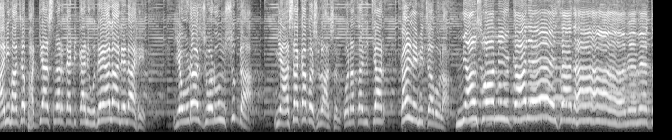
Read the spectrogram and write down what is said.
आणि माझं भाग्य असणार त्या ठिकाणी उदयाला आलेलं आहे. एवढं जोडून सुद्धा मी असा का बसलो असेल? कोणाचा विचार? कळ नेहमीचा बोला. म्या स्वामी कारे साधा वेवेत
